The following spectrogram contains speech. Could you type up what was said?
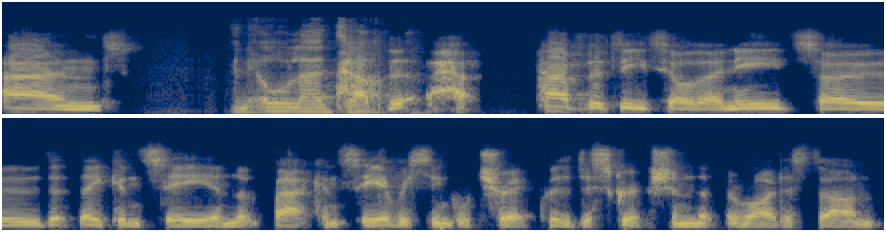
and and it all adds have up. The, ha, have the detail they need so that they can see and look back and see every single trick with a description that the rider's done.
